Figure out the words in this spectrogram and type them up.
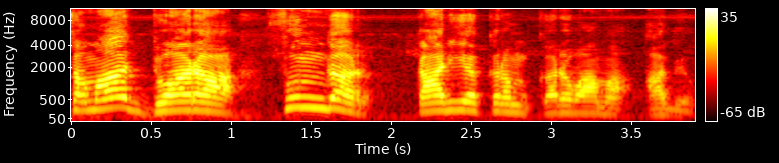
સમાજ દ્વારા સુંદર કાર્યક્રમ કરવામાં આવ્યો.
